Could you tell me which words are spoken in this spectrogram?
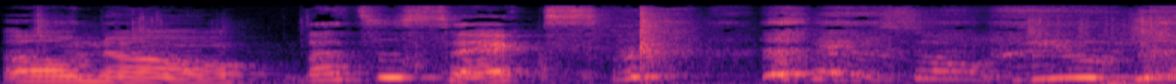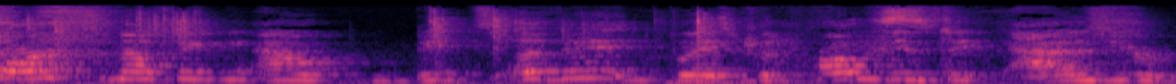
Oh no, that's a six. Okay, so you you are snuffing out bits of it, but the problem is that as you're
